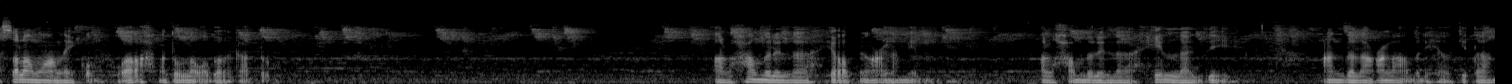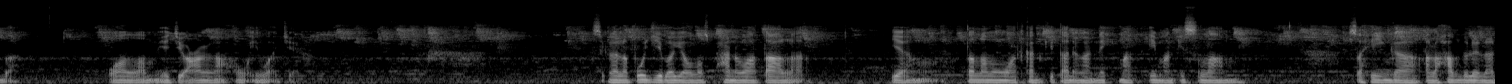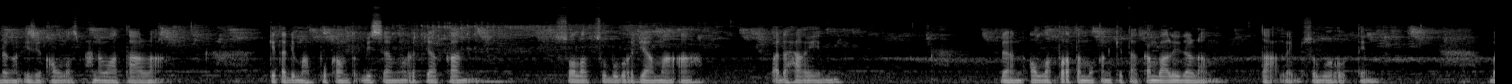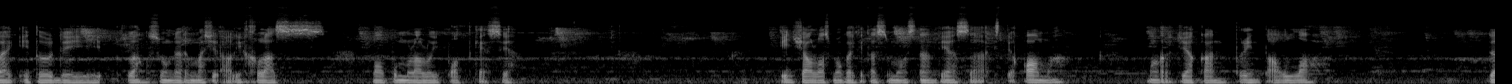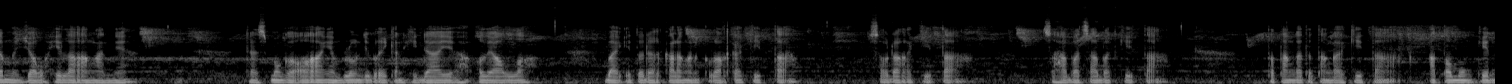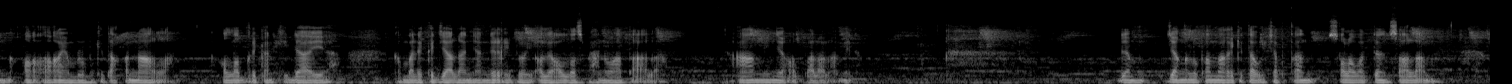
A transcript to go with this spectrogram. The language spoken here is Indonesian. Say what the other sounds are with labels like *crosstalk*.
Assalamualaikum warahmatullahi wabarakatuh. Alhamdulillahirabbil alamin. Alhamdulillahilladzi anzala ala abdihil kitaba wa lam yaj'al lahu iwaja. Segala puji bagi Allah Subhanahu wa taala yang telah menguatkan kita dengan nikmat iman Islam sehingga alhamdulillah dengan izin Allah Subhanahu wa taala kita dimampukan untuk bisa mengerjakan sholat subuh berjamaah pada hari ini. Dan Allah pertemukan kita kembali dalam taklim subuh rutin. Baik itu di langsung dari Masjid Al Ikhlas maupun melalui podcast ya. Insya Allah semoga kita semua senantiasa istiqomah mengerjakan perintah Allah dan menjauhi larangannya dan semoga orang yang belum diberikan hidayah oleh Allah baik itu dari kalangan keluarga kita saudara kita sahabat-sahabat kita tetangga-tetangga kita atau mungkin orang-orang yang belum kita kenal Allah berikan hidayah kembali ke jalan yang diridhoi oleh Allah Subhanahu wa taala. Amin ya rabbal alamin. Dan jangan lupa mari kita ucapkan salawat dan salam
